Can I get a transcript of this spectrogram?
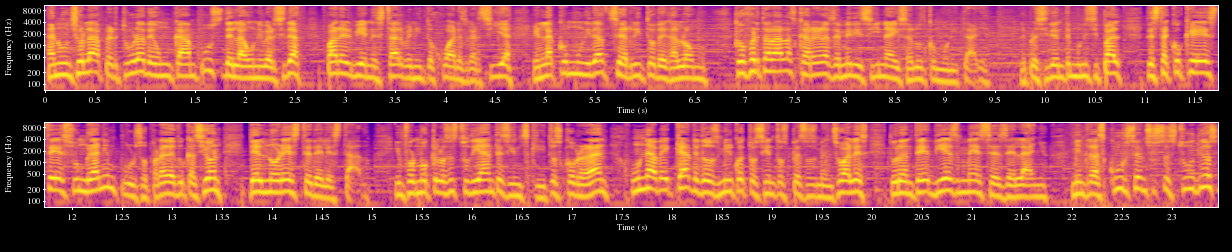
anunció la apertura de un campus de la Universidad para el Bienestar Benito Juárez García en la comunidad Cerrito de Galomo, que ofertará las carreras de medicina y salud comunitaria. El presidente municipal destacó que este es un gran impulso para la educación del noreste del estado. Informó que los estudiantes inscritos cobrarán una beca de 2.400 pesos mensuales durante 10 meses del año, mientras cursen sus estudios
